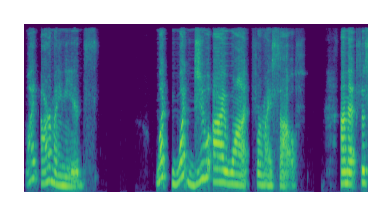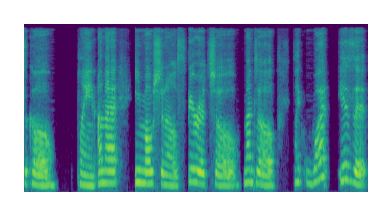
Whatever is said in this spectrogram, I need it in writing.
what are my needs? What, what do I want for myself on that physical plane, on that emotional, spiritual, mental, like what is it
